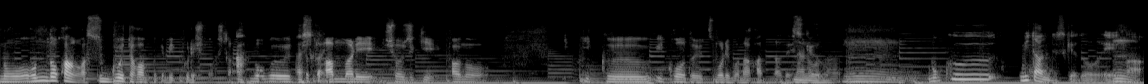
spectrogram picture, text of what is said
の温度感がすっごい高くてびっくりしましたあ。僕、ちょっとあんまり正直、あの、行く、行こうというつもりもなかったですけど。なるほうん。僕、見たんですけど、映画。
